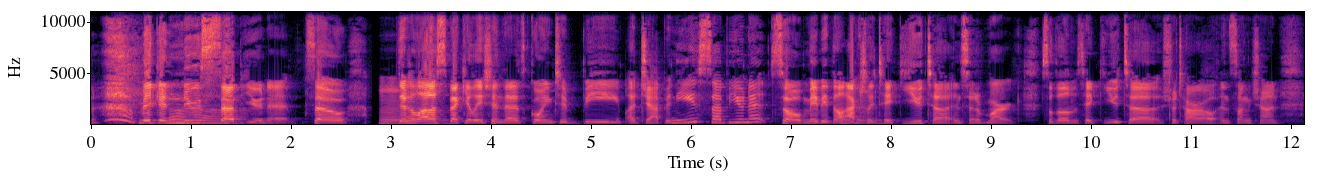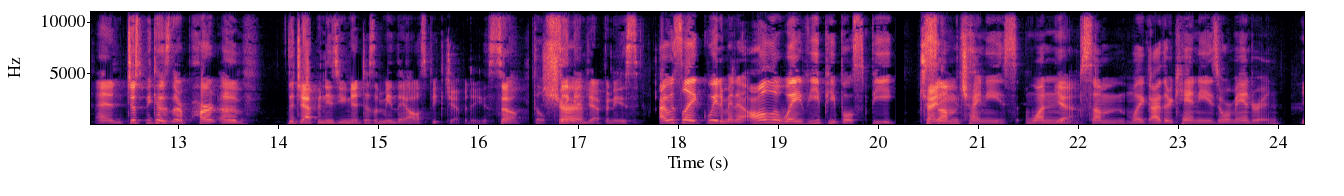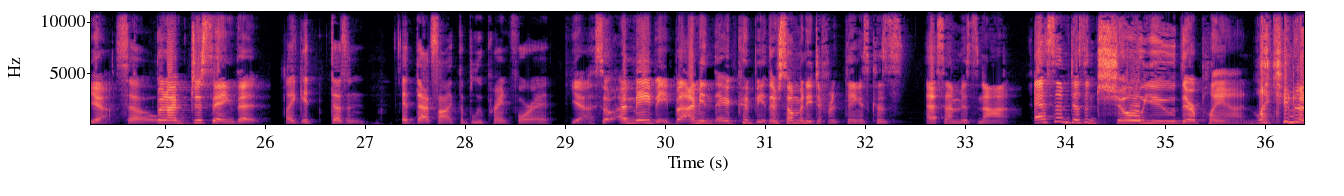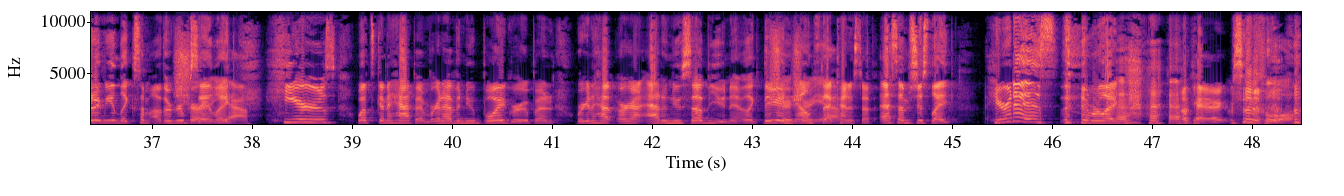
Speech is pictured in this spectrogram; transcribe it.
make a new subunit. So there's a lot of Mm. speculation that it's going to be a Japanese subunit. So maybe they'll actually Mm-hmm. take Yuta instead of Mark. So they'll take Yuta, Shotaro, and Sungchan. And just because they're part of the Japanese unit doesn't mean they all speak Japanese. So they'll Sure. sing in Japanese. I was like, wait a minute. All the WayV people speak some Chinese. Chinese. One, Yeah. some like either Cantonese or Mandarin. Yeah. So, But I'm just saying that like, it doesn't. It, that's not like the blueprint for it. Yeah, so uh, maybe, but I mean, there could be. There's so many different things because SM is not. SM doesn't show you their plan. Like, you know what I mean? Like some other groups Sure, say, like, yeah. here's what's gonna happen. We're gonna have a new boy group and we're gonna have, we're gonna add a new subunit. Like they Sure, announce sure, that kind of stuff. SM's just like, here it is. and we're like, okay. Cool.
